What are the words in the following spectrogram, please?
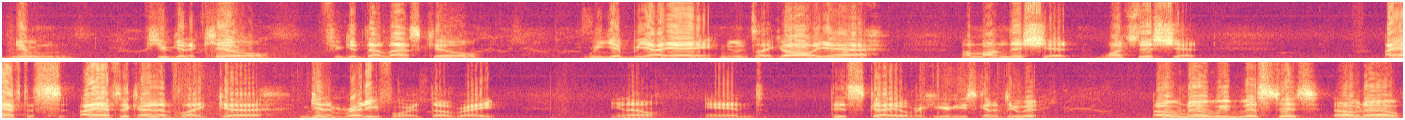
Newtin. If you get a kill, if you get that last kill, we get BIA. Newtin's like, oh yeah, I'm on this shit. Watch this shit. I have to, I have to kind of like uh, get him ready for it though, right? You know, and this guy over here, he's gonna do it. Oh no, we missed it. Oh no.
